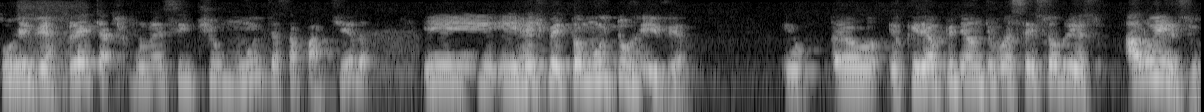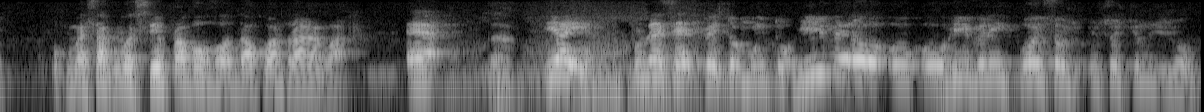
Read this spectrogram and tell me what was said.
o River Plate. Acho que o Fluminense sentiu muito essa partida e, e respeitou muito o River. Eu, eu, eu queria a opinião de vocês sobre isso. Aloysio, vou começar com você para vou rodar o contrário agora. É, e aí, o Fluminense respeitou muito o River ou, ou- ou o River impôs o seu, o seu estilo de jogo?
